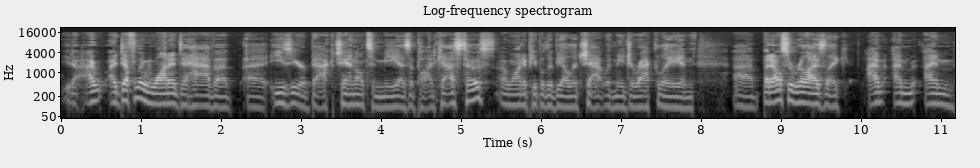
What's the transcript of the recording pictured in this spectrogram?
you know, I, I definitely wanted to have a, a easier back channel to me as a podcast host. I wanted people to be able to chat with me directly, and uh, but I also realized like I'm I'm I'm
